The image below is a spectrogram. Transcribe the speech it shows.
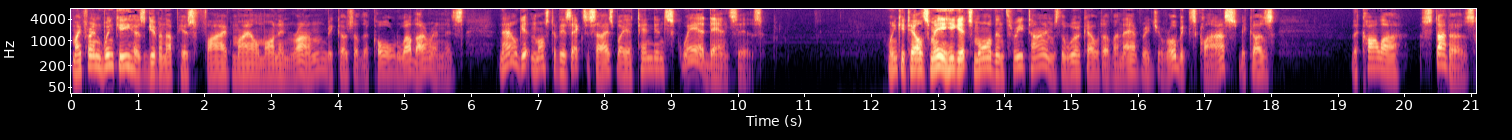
My friend Winky has given up his five mile morning run because of the cold weather and is now getting most of his exercise by attending square dances. Winky tells me he gets more than three times the workout of an average aerobics class because the caller stutters.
